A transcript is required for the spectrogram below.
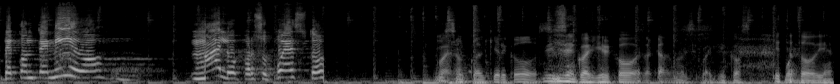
de contenido malo, por supuesto. Dicen cualquier cosa. Dicen cualquier cosa, cada uno dice cualquier cosa. Está Bueno. todo bien.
